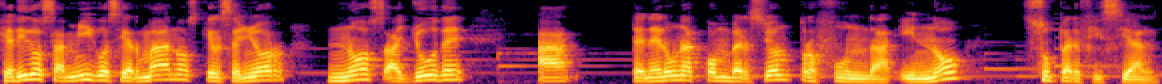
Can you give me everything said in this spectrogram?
Queridos amigos y hermanos, que el Señor nos ayude a tener una conversión profunda y no superficial.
